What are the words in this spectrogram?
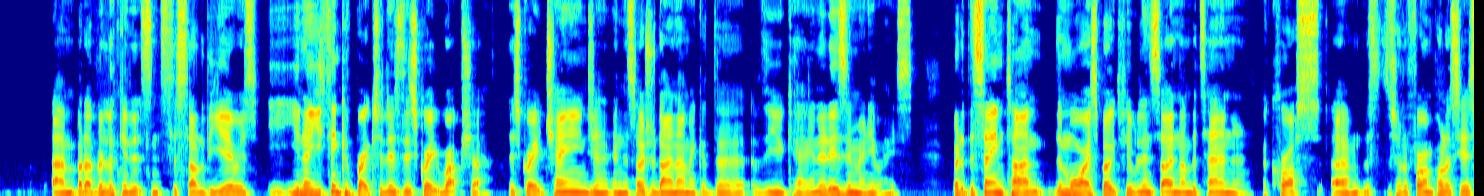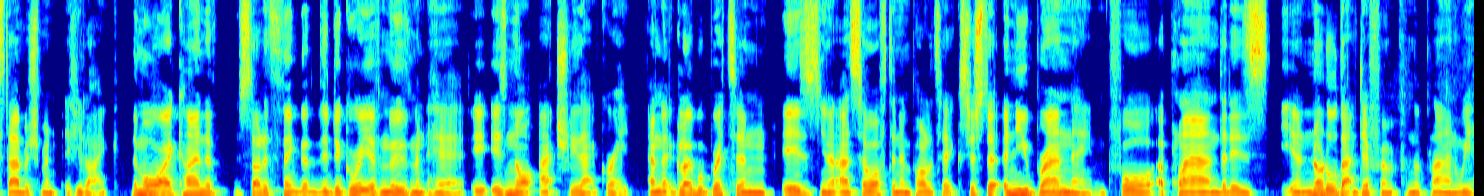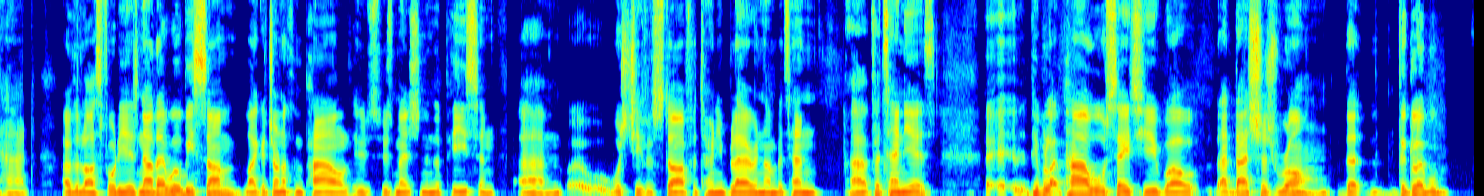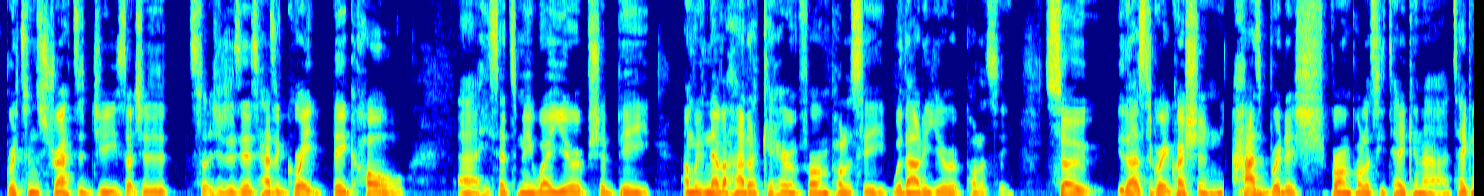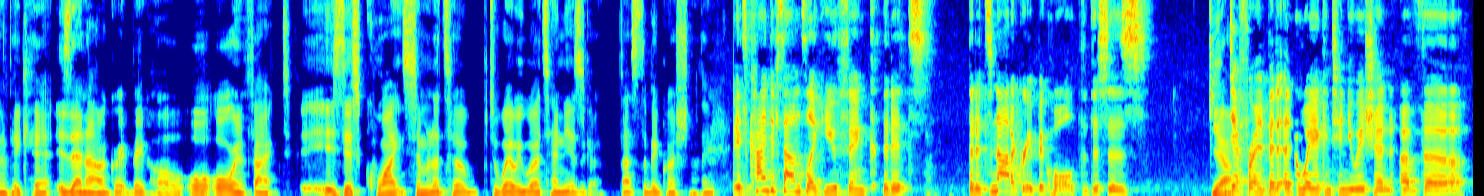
um, but I've been looking at it since the start of the year, is you know, you think of Brexit as this great rupture, this great change in, in the social dynamic of the of the UK, and it is in many ways. But at the same time, the more I spoke to people inside Number 10 and across um, the sort of foreign policy establishment, if you like, the more I kind of started to think that the degree of movement here is not actually that great. And that Global Britain is, you know, as so often in politics, just a, a new brand name for a plan that is, you know, not all that different from the plan we had over the last 40 years. Now, there will be some, like a Jonathan Powell, who's, who's mentioned in the piece and um, was chief of staff for Tony Blair in number 10 uh, for 10 years people like Powell will say to you, well, that, that's just wrong. That the global Britain strategy, such as it, such as it is, has a great big hole. Uh, he said to me, where Europe should be, and we've never had a coherent foreign policy without a Europe policy. So that's the great question: Has British foreign policy taken a taken a big hit? Is there now a great big hole, or or in fact, is this quite similar to to where we were ten years ago? That's the big question. I think it kind of sounds like you think that it's that it's not a great big hole, that this is yeah. different, but in a way a continuation of the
